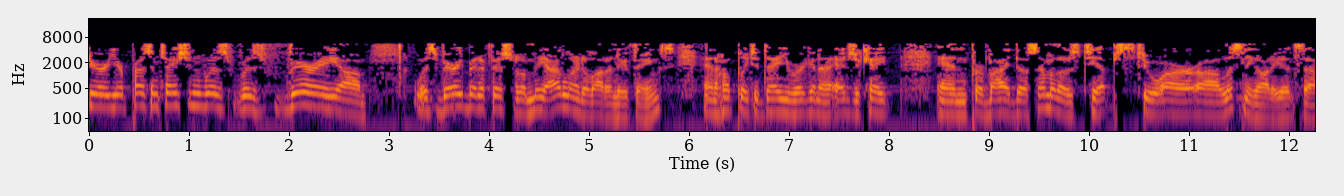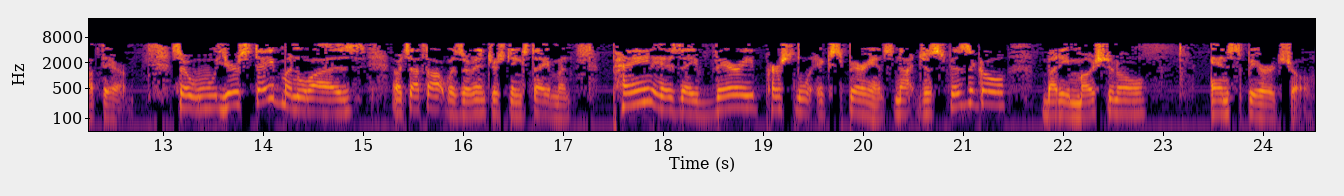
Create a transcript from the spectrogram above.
your your presentation was was very um, was very beneficial to me. I learned a lot of new things, and hopefully today you were going to educate and provide those, some of those tips to our uh, listening audience out there. So your statement was, which I thought was an interesting statement. Pain is a very personal experience, not just physical, but emotional and spiritual.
